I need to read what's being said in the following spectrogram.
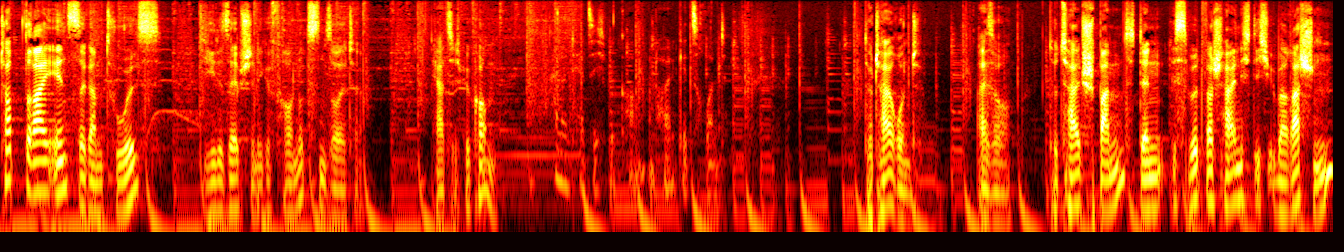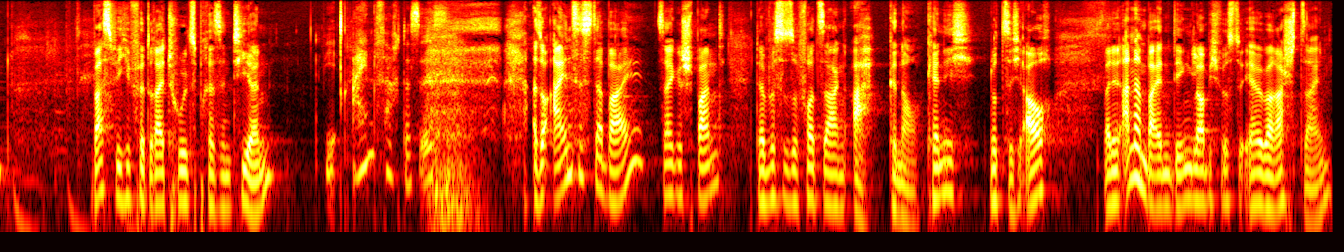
Top 3 Instagram-Tools, die jede selbstständige Frau nutzen sollte. Herzlich willkommen. Hallo und herzlich willkommen und heute geht's rund. Total rund. Also total spannend, denn es wird wahrscheinlich dich überraschen, was wir hier für drei Tools präsentieren. Wie einfach das ist. Also eins ist dabei, sei gespannt, da wirst du sofort sagen, ah, genau, kenne ich, nutze ich auch. Bei den anderen beiden Dingen, glaube ich, wirst du eher überrascht sein.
